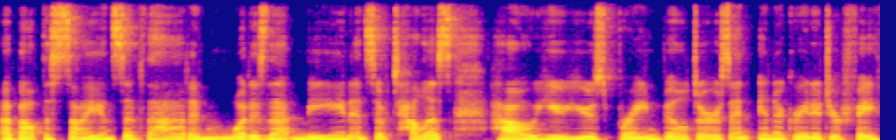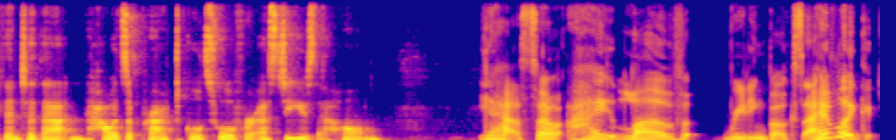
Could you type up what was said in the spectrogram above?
about the science of that and what does that mean. And so tell us how you use brain builders and integrated your faith into that and how it's a practical tool for us to use at home. Yeah, so I love reading books. I have like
